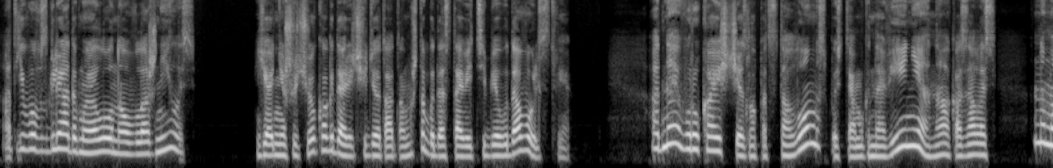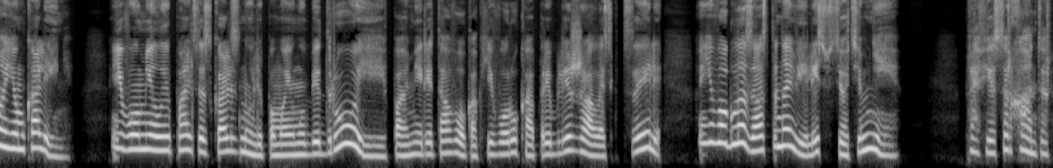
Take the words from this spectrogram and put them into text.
От его взгляда моя лона увлажнилась. «Я не шучу, когда речь идет о том, чтобы доставить тебе удовольствие». Одна его рука исчезла под столом, спустя мгновение она оказалась на моем колене. Его умелые пальцы скользнули по моему бедру, и по мере того, как его рука приближалась к цели, его глаза становились все темнее. «Профессор Хантер».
